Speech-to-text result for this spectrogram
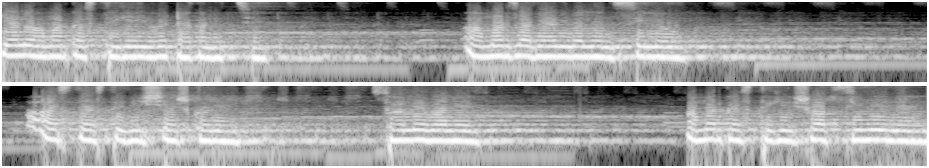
কেন আমার কাছ থেকে এইভাবে টাকা নিচ্ছে? আমার যা ব্যাংক ব্যালেন্স ছিল, আস্তে আস্তে বিশ্বাস করে চলে বলে, আমার কাছ থেকে সব ছিনিয়ে নেয়।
